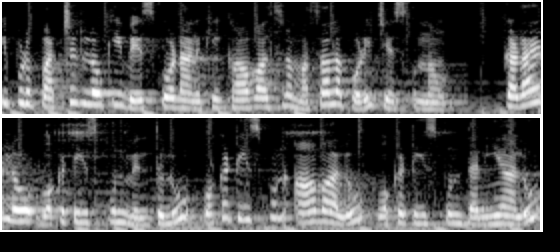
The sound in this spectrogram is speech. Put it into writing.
ఇప్పుడు పచ్చడిలోకి వేసుకోవడానికి కావాల్సిన మసాలా పొడి చేసుకుందాం. కడాయిలో ఒక టీ స్పూన్ మెంతులు ఒక టీ స్పూన్ ఆవాలు ఒక టీ స్పూన్ ధనియాలు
